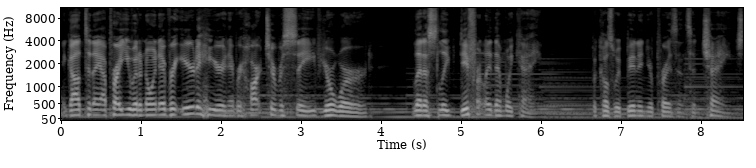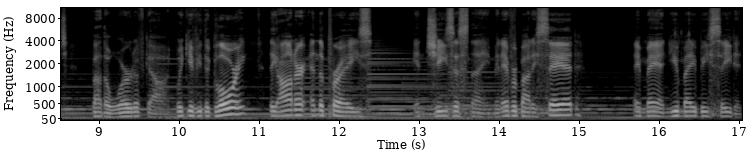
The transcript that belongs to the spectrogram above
And God, today I pray you would anoint every ear to hear and every heart to receive your word. Let us leave differently than we came because we've been in your presence and changed by the word of God. We give you the glory, the honor, and the praise in Jesus' name. And everybody said, Amen. You may be seated.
